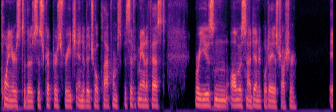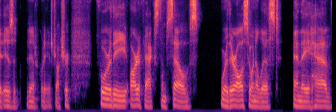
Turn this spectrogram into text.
pointers to those descriptors for each individual platform specific manifest. We're using almost an identical data structure. It is an identical data structure for the artifacts themselves, where they're also in a list and they have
